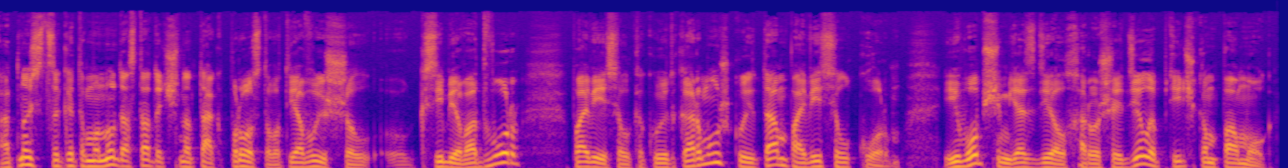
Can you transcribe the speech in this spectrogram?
относится к этому, ну, достаточно так просто. Вот я вышел э, к себе во двор, повесил какую-то кормушку и там повесил корм. И, в общем, я сделал хорошее дело, птичкам помог.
